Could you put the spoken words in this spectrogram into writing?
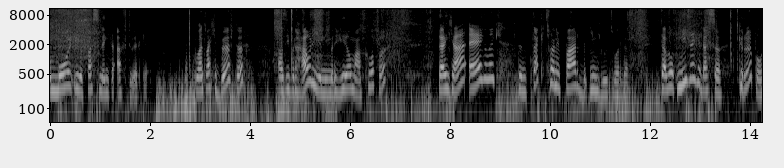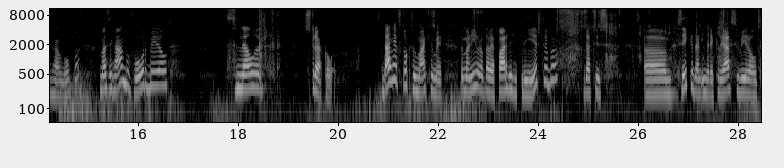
om mooi de paslengte af te werken. Want wat gebeurt er als die verhoudingen niet meer helemaal kloppen? dan gaat eigenlijk de tact van je paard beïnvloed worden. Dus dat wil niet zeggen dat ze kreupel gaan lopen, maar ze gaan bijvoorbeeld sneller struikelen. Dat heeft ook te maken met de manier waarop wij paarden gecreëerd hebben. Dat dus, um, zeker dan in de recreatiewereld,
